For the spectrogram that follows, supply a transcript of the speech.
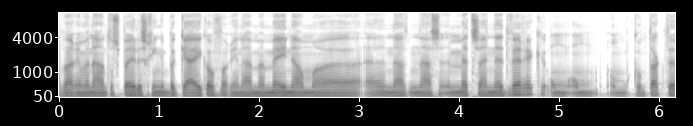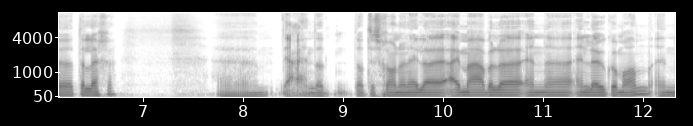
waarin we een aantal spelers gingen bekijken. Of waarin hij me meenam met zijn netwerk om, om, om contacten te leggen. Eh, ja, en dat, dat is gewoon een hele aimabele en, en leuke man. En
